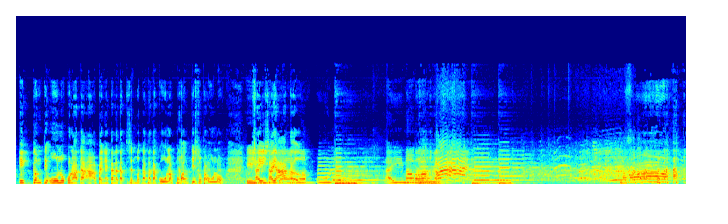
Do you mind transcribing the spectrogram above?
Igam ti ulo ko nata, aapay nga tanadagsan mo tatatakulap mo kag diso ta ulo. Say-saya ato. Inigamak ulo ay mababait. Ay!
